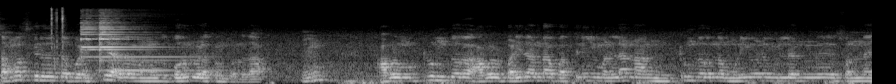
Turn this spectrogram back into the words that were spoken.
சமஸ்கிருதத்தை படித்து அதை நம்மளுக்கு பொருள் விளக்கம் சொல்லுதான் அவள் முற்றும் துற அவள் படிதாண்டா பத்தினியும் அல்ல நான் முற்றும் துறந்த முனிவனும் இல்லைன்னு சொன்ன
